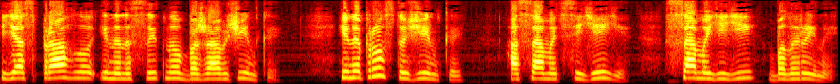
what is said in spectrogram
я спрагло і ненаситно бажав жінки, і не просто жінки, а саме цієї, саме її балерини.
